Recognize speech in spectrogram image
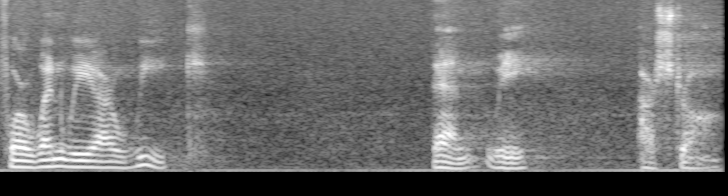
For when we are weak, then we are strong.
